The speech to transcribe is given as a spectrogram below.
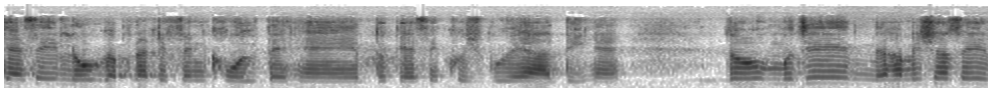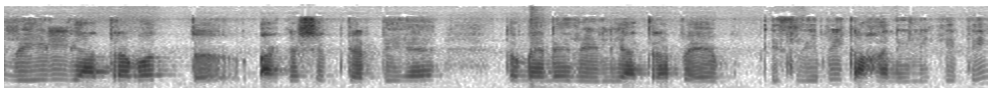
कैसे लोग अपना टिफ़िन खोलते हैं तो कैसे खुशबुएँ आती हैं। तो मुझे हमेशा से रेल यात्रा बहुत आकर्षित करती है। तो मैंने रेल यात्रा पे इसलिए भी कहानी लिखी थी।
